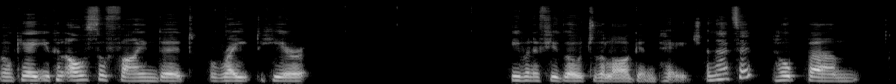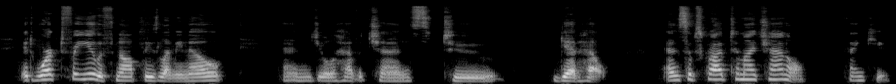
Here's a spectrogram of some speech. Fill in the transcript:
Okay, you can also find it right here even if you go to the login page. And that's it. Hope um, it worked for you. If not, please let me know and you'll have a chance to get help. And subscribe to my channel. Thank you.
